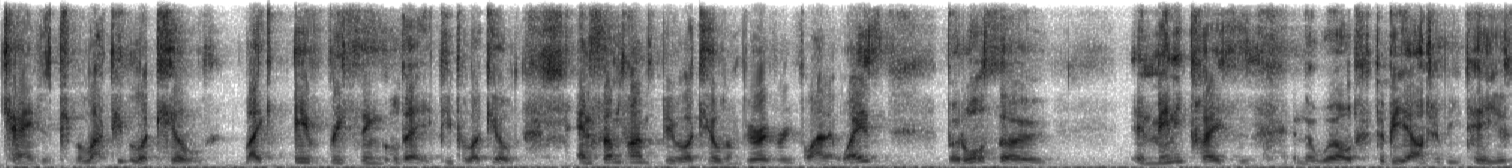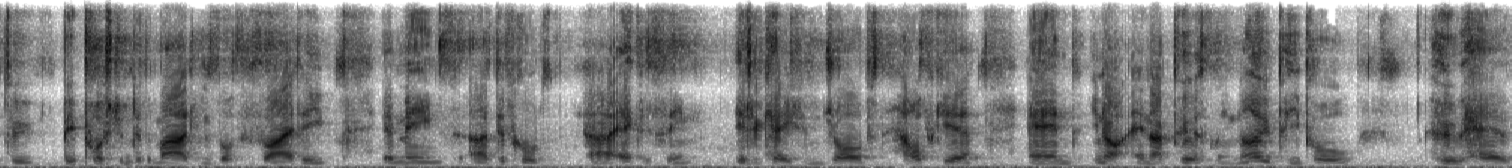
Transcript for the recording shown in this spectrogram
changes people. Like people are killed. Like every single day, people are killed, and sometimes people are killed in very very violent ways. But also, in many places in the world, to be LGBT is to be pushed into the margins of society. It means uh, difficult uh, accessing education, jobs, healthcare, and you know, and I personally know people who have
